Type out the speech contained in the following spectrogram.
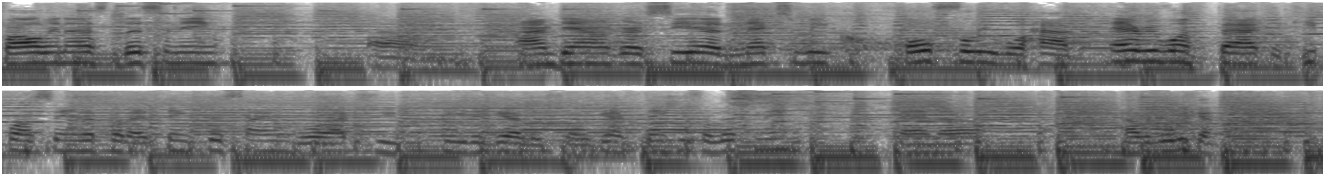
following us, listening. Um, I'm Daniel Garcia. Next week, hopefully, we'll have everyone back. We keep on saying that, but I think this time we'll actually be together. So again, thank you for listening, and uh, have a good weekend.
